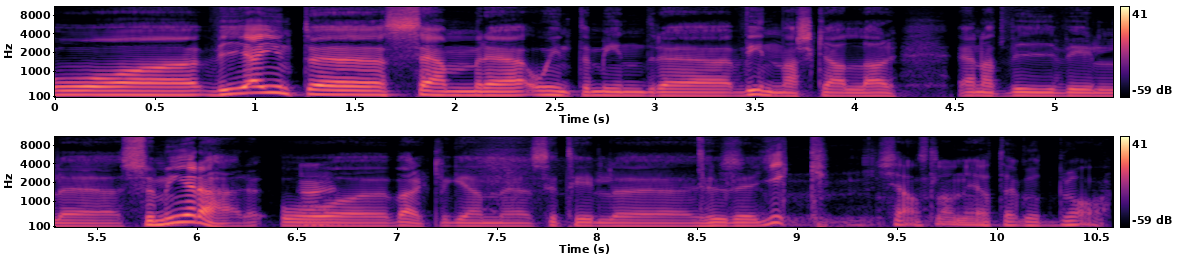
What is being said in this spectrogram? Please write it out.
Och vi är ju inte sämre och inte mindre vinnarskallar än att vi vill eh, summera här och verkligen eh, se till eh, hur det gick. Känslan är att det har gått bra.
